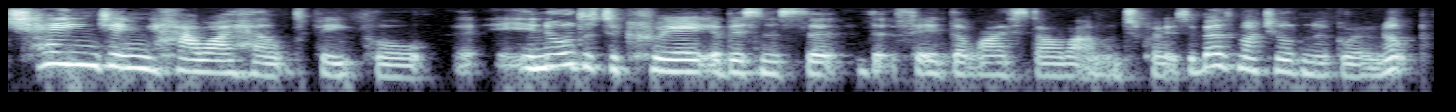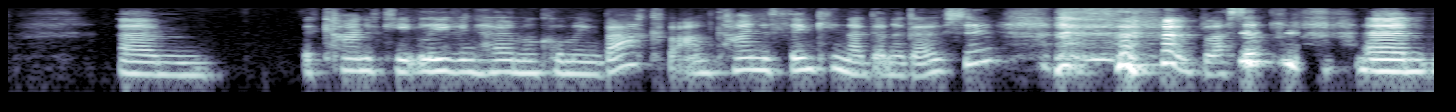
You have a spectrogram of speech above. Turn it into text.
changing how I helped people uh, in order to create a business that that fitted the lifestyle that I want to create. So both my children are grown up um, they kind of keep leaving home and coming back, but I'm kind of thinking they're going to go soon. Bless them. Um,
